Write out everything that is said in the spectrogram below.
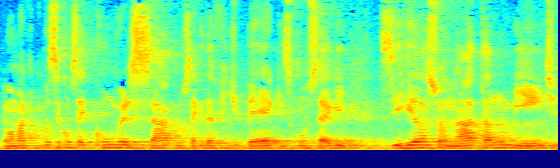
É uma marca que você consegue conversar, consegue dar feedbacks, consegue se relacionar, tá no ambiente.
